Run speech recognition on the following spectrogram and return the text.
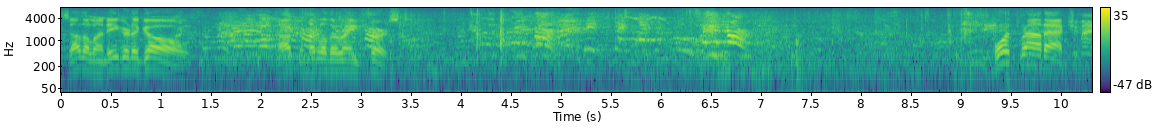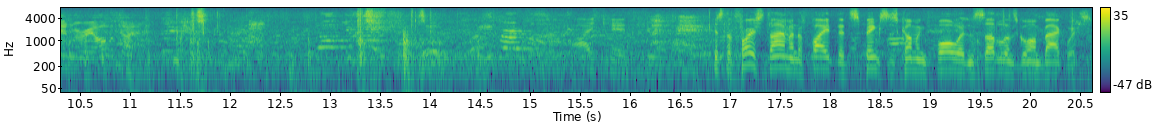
Sutherland eager to go. Out the middle of the ring first. Fourth round action. Man, Murray, all the time. It's the first time in the fight that Spinks is coming forward and Sutherland's going backwards.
